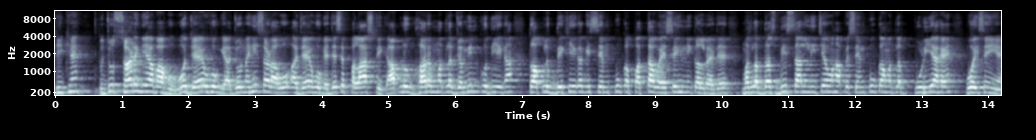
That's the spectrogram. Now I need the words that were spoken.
ठीक है? तो जो सड़ गया बाबू, वो जैव हो गया, जो नहीं सड़ा, वो अजैव हो गया। जैसे प्लास्टिक, आप लोग घर मतलब ज़मीन को दिएगा तो आप लोग देखिएगा कि शैम्पू का पत्ता वैसे ही निकल रहा है। मतलब 10-20 साल नीचे वहाँ पे शैम्पू का मतलब पुड़िया है वो ऐसे ही है।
